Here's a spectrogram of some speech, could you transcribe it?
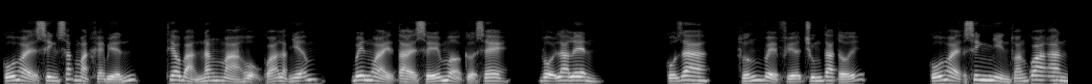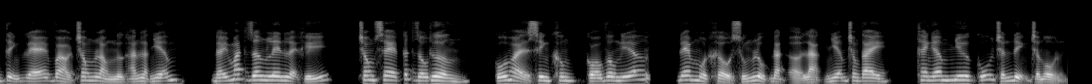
cố hoài sinh sắc mặt khẽ biến, theo bản năng mà hộ quá lạc nhiễm, bên ngoài tài xế mở cửa xe, vội la lên. Cố ra, hướng về phía chúng ta tới. Cố hoài sinh nhìn thoáng qua an tịnh ghé vào trong lòng ngực hắn lạc nhiễm, đáy mắt dâng lên lệ khí, trong xe cất dấu thương, cố hoài sinh không có vô nghĩa, đem một khẩu súng lục đặt ở lạc nhiễm trong tay, thanh âm như cũ chấn định trầm ổn.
